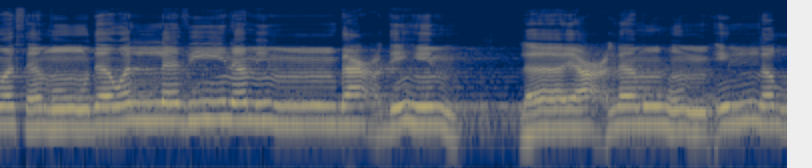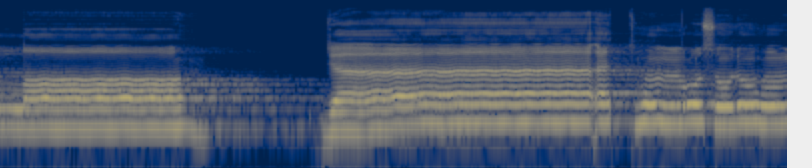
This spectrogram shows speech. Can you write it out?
وثمود والذين من بعدهم لا يعلمهم إلا الله. جاءتهم رسلهم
